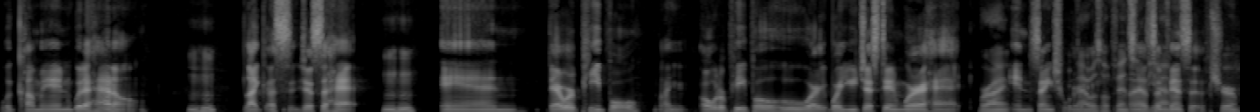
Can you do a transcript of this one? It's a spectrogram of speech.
would come in with a hat on, Mm-hmm. like a just a hat, Mm-hmm. and there were people like older people who were where you just didn't wear a hat Right. in sanctuary. That was offensive, That's yeah. offensive. Sure.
